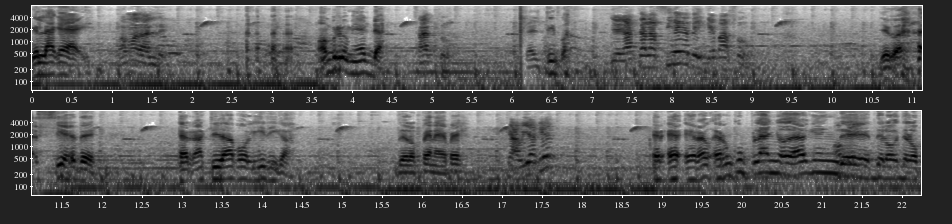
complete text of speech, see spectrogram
¿qué es la que hay? Vamos a darle. Hombre o mierda. Exacto. El tipo Llegaste a las 7 y ¿qué pasó? llegó a las 7. Era una actividad política de los PNP. ¿Que había qué? Era, era- era un cumpleaños de alguien de, de los, de los,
